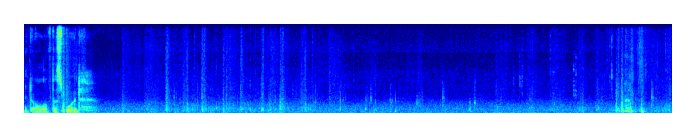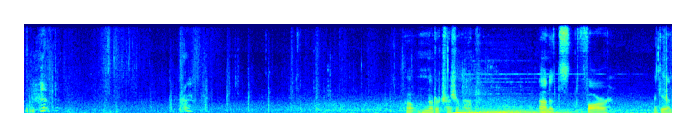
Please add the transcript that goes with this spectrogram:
Need all of this wood. Oh, another treasure map. And it's far. Again.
